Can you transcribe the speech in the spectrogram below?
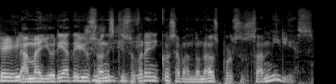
La mayoría de ellos son esquizofrénicos abandonados por sus familias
